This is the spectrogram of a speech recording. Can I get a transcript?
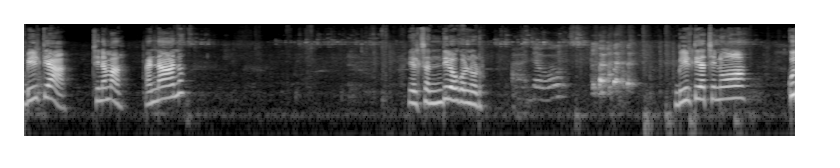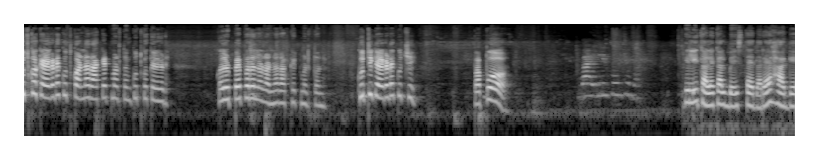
ಬೀಳ್ತೀಯಾ? ಚಿನ್ನಮ್ಮ ಅಣ್ಣ ಅನ್ನು ಎಲ್ಲಿ ಸಂದಿಲ್ ಹೋಗೋಳು ನೋಡು. ಬೀಳ್ತೀಯ ಚಿನ್ನು? ಕೂತ್ಕೋ ಕೆಳಗಡೆ, ಕೂತ್ಕೋ. ಅಣ್ಣ ರಾಕೆಟ್ ಮಾಡ್ತಾನೆ, ಕೂತ್ಕೋ ಕೆಳಗಡೆ. ಕಲರ್ ಪೇಪರಲ್ಲಿ ನೋಡು ಅಣ್ಣ ರಾಕೆಟ್ ಮಾಡ್ತಾನೆ ಕುಚ್ಚಿ ಕೆಳಗಡೆ ಕುಚ್ಚಿ ಪಾಪು. ಇಲ್ಲಿ ತಲೆಕಾಲು ಬೇಯಿಸ್ತಾ ಇದ್ದಾರೆ. ಹಾಗೆ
